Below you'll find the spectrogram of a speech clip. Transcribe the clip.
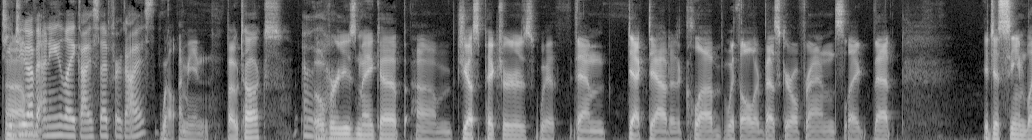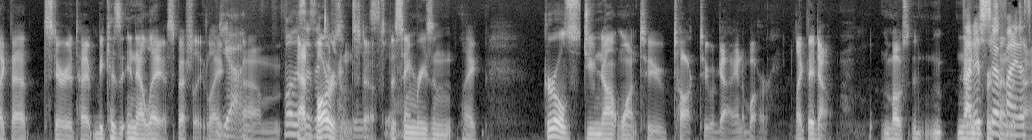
Did you Um, have any like I said for guys? Well, I mean, Botox. Oh, yeah. overused makeup, um, just pictures with them decked out at a club with all her best girlfriends, like that. It just seemed like that stereotype because in LA, especially, like Yeah. um, Well, at bars and beast, stuff. yeah. The same reason, like girls do not want to talk to a guy in a bar. Like they don't. Most That ninety is so funny. That's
